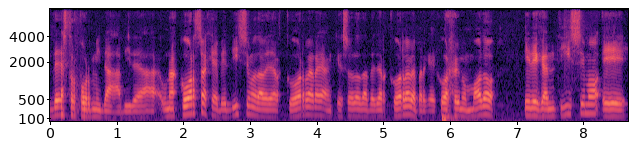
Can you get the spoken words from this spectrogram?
destro formidabile ha una corsa che è bellissimo da vedere correre anche solo da vedere correre perché corre in un modo elegantissimo e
